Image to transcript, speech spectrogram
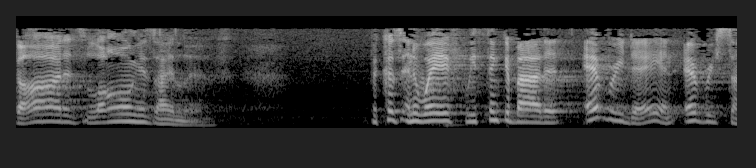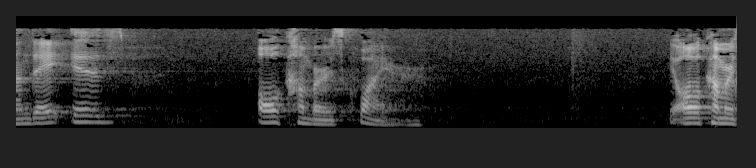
God as long as I live. Because, in a way, if we think about it, every day and every Sunday is all comers choir. The all comers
